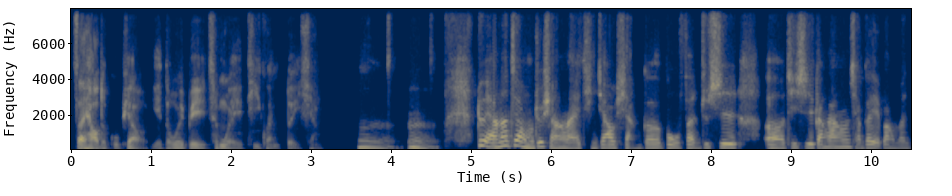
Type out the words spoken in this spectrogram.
再好的股票也都会被称为提款对象。嗯嗯，对啊，那这样我们就想要来请教翔哥部分，就是呃，其实刚刚翔哥也帮我们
